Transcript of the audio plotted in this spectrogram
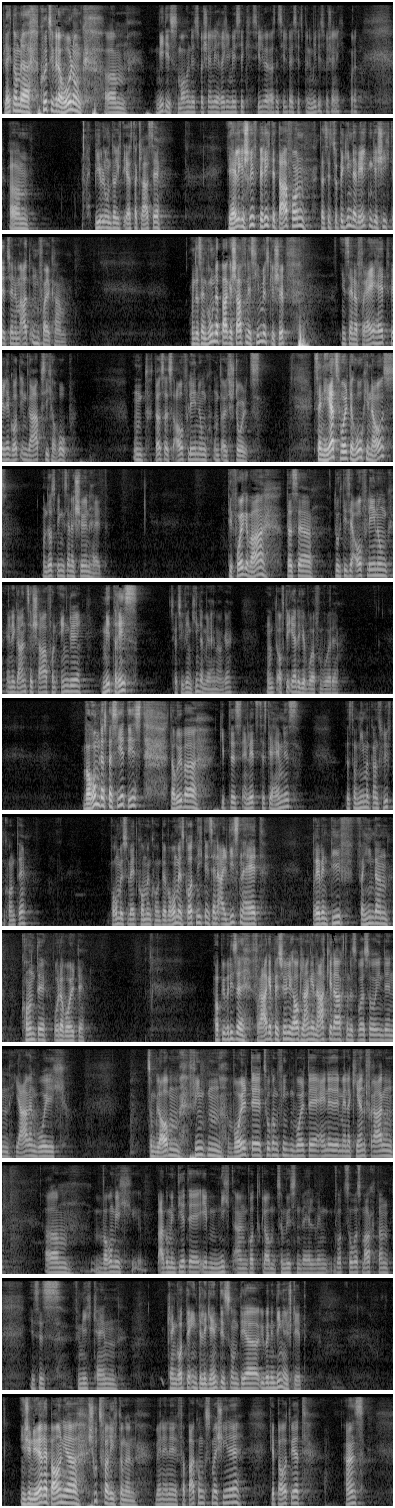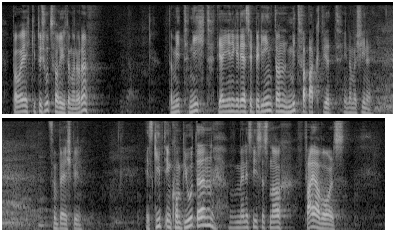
Vielleicht nochmal eine kurze Wiederholung. Ähm, Midis machen das wahrscheinlich regelmäßig. Silvia, weiß nicht, Silvia ist jetzt bei den Midis wahrscheinlich, oder? Ähm, Bibelunterricht erster Klasse. Die Heilige Schrift berichtet davon, dass es zu Beginn der Weltengeschichte zu einem Art Unfall kam. Und dass ein wunderbar geschaffenes Himmelsgeschöpf in seiner Freiheit, welche Gott ihm gab, sich erhob. Und das als Auflehnung und als Stolz. Sein Herz wollte hoch hinaus und das wegen seiner Schönheit. Die Folge war, dass er durch diese Auflehnung eine ganze Schar von Engel mitriss, das hört sich wie ein Kindermärchen an, gell? und auf die Erde geworfen wurde. Warum das passiert ist, darüber gibt es ein letztes Geheimnis, das noch niemand ganz lüften konnte. Warum es so weit kommen konnte, warum es Gott nicht in seiner Allwissenheit präventiv verhindern konnte oder wollte. Ich habe über diese Frage persönlich auch lange nachgedacht und es war so in den Jahren, wo ich zum Glauben finden wollte, Zugang finden wollte, eine meiner Kernfragen, ähm, warum ich argumentierte, eben nicht an Gott glauben zu müssen, weil wenn Gott sowas macht, dann ist es für mich kein, kein Gott, der intelligent ist und der über den Dingen steht. Ingenieure bauen ja Schutzvorrichtungen. Wenn eine Verpackungsmaschine gebaut wird, Hans, bei euch gibt es Schutzvorrichtungen, oder? damit nicht derjenige, der sie bedient, dann mitverpackt wird in der Maschine. Zum Beispiel. Es gibt in Computern meines Wissens nach Firewalls,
